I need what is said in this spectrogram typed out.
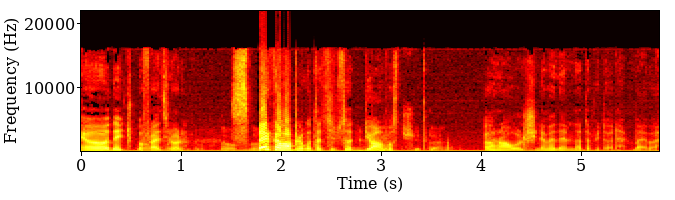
Uh, deci, bă, fraților, no, no, sper că v-a plăcut acest episod. Eu am fost Cheetah. Raul și ne vedem data viitoare. Bye, bye.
